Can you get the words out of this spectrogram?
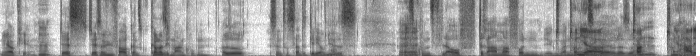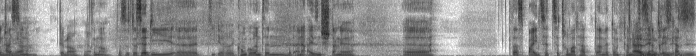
ja, okay. Mhm. Der, ist, der ist auf jeden Fall auch ganz gut. Kann man sich mal angucken. Also, ist interessant. Es geht ja um Ja. dieses äh, Eiskunstlauf-Drama von irgendwann Tonja- 90er oder so. Ton, Tonja Tonja- Harding heißt sie, Tonja. ne? Genau, ja. Genau. Das ist, das ist ja die, äh, die ihre Konkurrentin mit einer Eisenstange äh, das Bein zer- zertrümmert hat, damit, damit Ja, sie sie, nicht antreten kann. sie,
